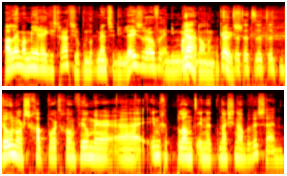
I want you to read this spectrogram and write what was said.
alleen maar meer registraties op. Omdat mensen die lezen erover en die maken dan een keus. Het, het, het, het, donorschap wordt gewoon veel meer uh, ingeplant in het nationaal bewustzijn.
